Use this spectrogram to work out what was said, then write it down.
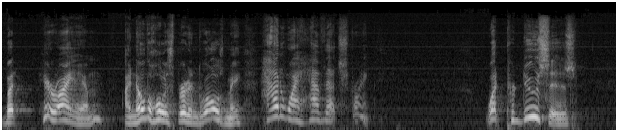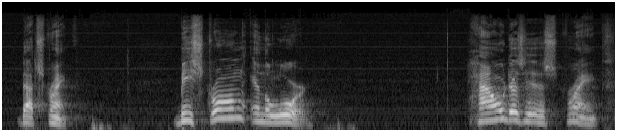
But here I am. I know the Holy Spirit indwells me. How do I have that strength? What produces that strength? Be strong in the Lord. How does his strength,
